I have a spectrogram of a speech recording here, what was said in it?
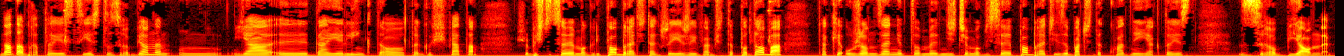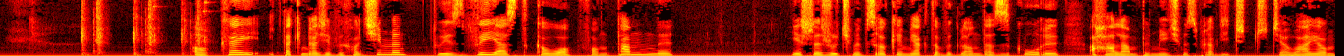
No dobra, to jest, jest to zrobione. Mm, ja y, daję link do tego świata, żebyście sobie mogli pobrać, także jeżeli Wam się to podoba, takie urządzenie, to będziecie mogli sobie pobrać i zobaczyć dokładnie, jak to jest zrobione. Ok, i w takim razie wychodzimy. Tu jest wyjazd koło fontanny. Jeszcze rzućmy wzrokiem, jak to wygląda z góry. Aha, lampy mieliśmy sprawdzić, czy działają.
